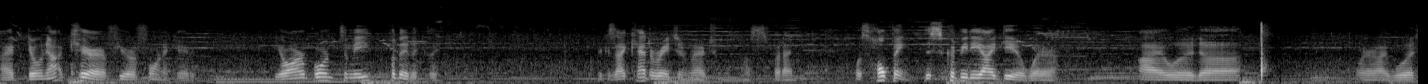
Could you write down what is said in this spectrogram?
I do not care if you're a fornicator. You are important to me politically. Because I can't arrange a marriage from us, but I was hoping this could be the idea where I would, uh, where I would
